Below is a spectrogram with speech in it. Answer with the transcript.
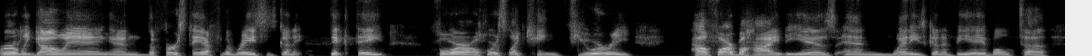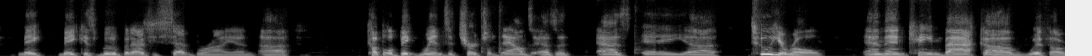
early going and the first half of the race is going to dictate for a horse like King Fury how far behind he is and when he's going to be able to make make his move. But as you said, Brian, a uh, couple of big wins at Churchill Downs as a as a uh, two year old, and then came back uh, with a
